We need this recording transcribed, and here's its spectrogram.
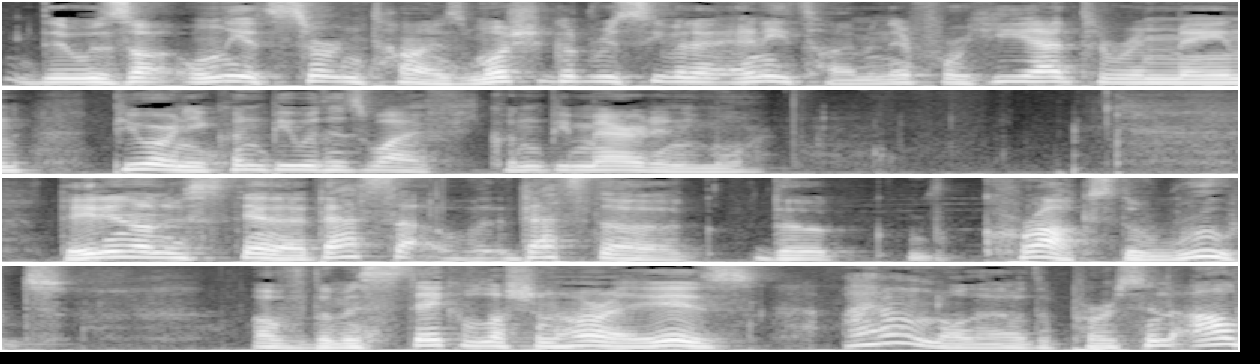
There was uh, only at certain times. Moshe could receive it at any time, and therefore he had to remain pure, and he couldn't be with his wife. He couldn't be married anymore. They didn't understand that. That's the, that's the the crux, the root of the mistake of lashon hara is I don't know that other person. I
